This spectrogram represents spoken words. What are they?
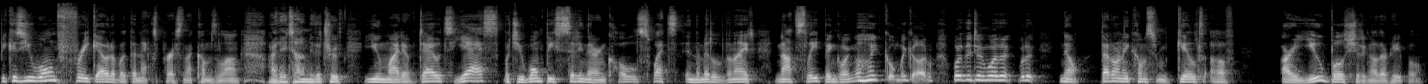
because you won't freak out about the next person that comes along. Are they telling me the truth? You might have doubts, yes, but you won't be sitting there in cold sweats in the middle of the night, not sleeping, going, oh, my God, what are they doing? What are they, what are they? No, that only comes from guilt of, are you bullshitting other people?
